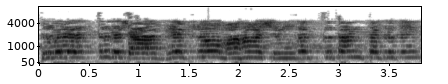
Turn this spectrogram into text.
त्रिवदत्रिदशाध्यक्षो महाशृङ्गकृतान्तकृत्।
